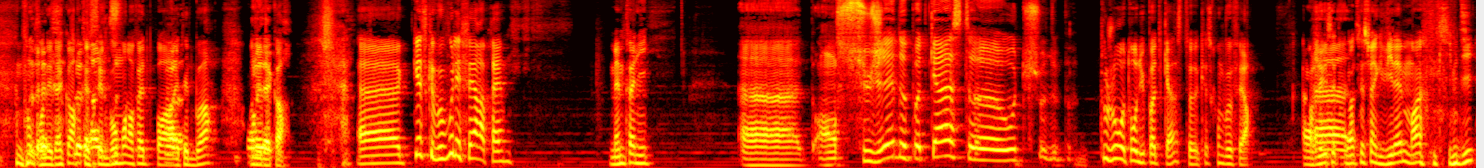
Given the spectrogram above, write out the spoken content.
donc on est d'accord que c'est le bon mois en fait pour arrêter de boire. On, est d'accord. Qu'est-ce que vous voulez faire après? Même Fanny. Euh, en sujet de podcast, euh, Toujours autour du podcast, euh, qu'est-ce qu'on veut faire? Alors j'ai eu cette conversation avec Willem, moi, qui me dit,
